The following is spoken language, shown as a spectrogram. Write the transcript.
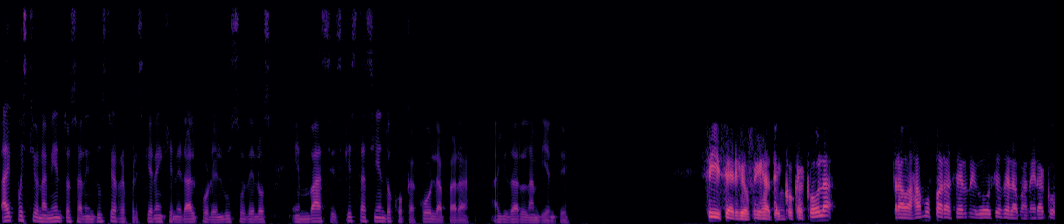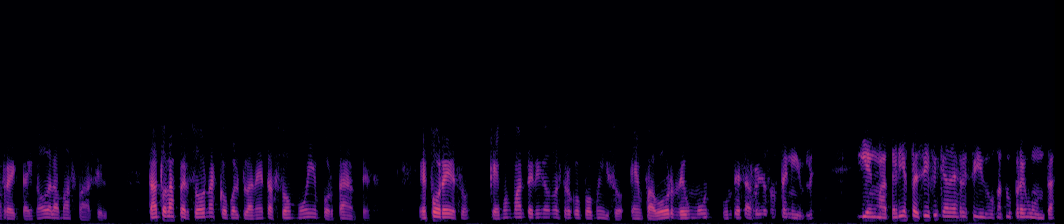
hay, cuestionamientos a la industria refresquera en general por el uso de los envases. ¿Qué está haciendo Coca-Cola para ayudar al ambiente? Sí, Sergio, fíjate, en Coca-Cola trabajamos para hacer negocios de la manera correcta y no de la más fácil. Tanto las personas como el planeta son muy importantes. Es por eso que hemos mantenido nuestro compromiso en favor de un, desarrollo sostenible y en materia específica de residuos, a tu pregunta,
